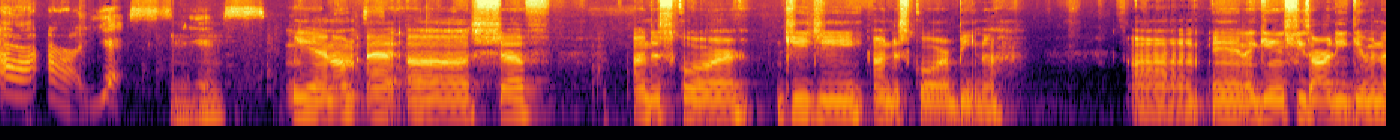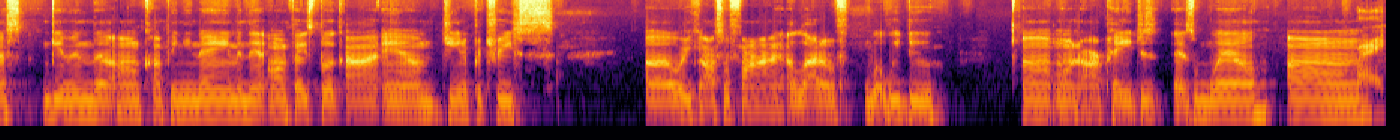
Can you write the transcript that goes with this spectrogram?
R R. Yes. Mm-hmm. Yes. Yeah, and I'm at uh chef underscore GG underscore Bina. Um, and again, she's already given us given the um, company name, and then on Facebook, I am Gina Patrice. Uh, where you can also find a lot of what we do uh, on our pages as well. Um, Right.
